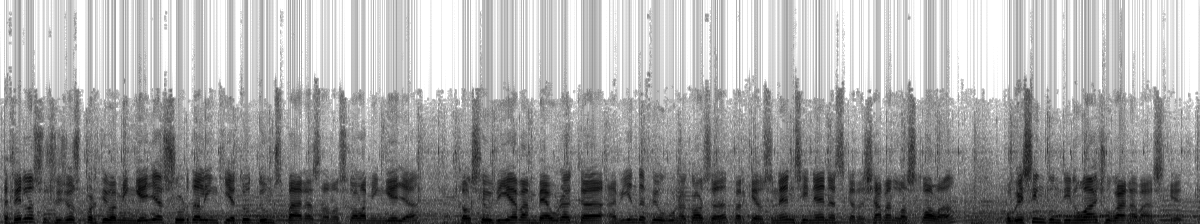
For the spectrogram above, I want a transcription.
De fet, l'Associació Esportiva Minguella surt de l'inquietud d'uns pares de l'escola Minguella que al seu dia van veure que havien de fer alguna cosa perquè els nens i nenes que deixaven l'escola poguessin continuar jugant a bàsquet.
